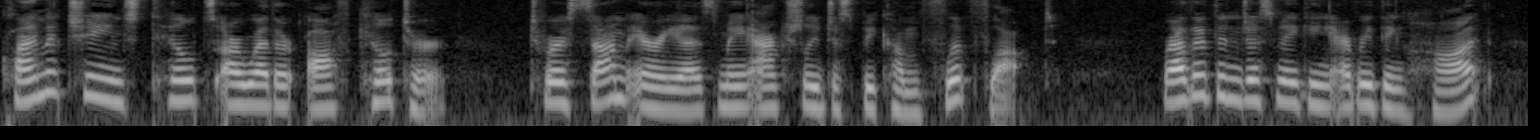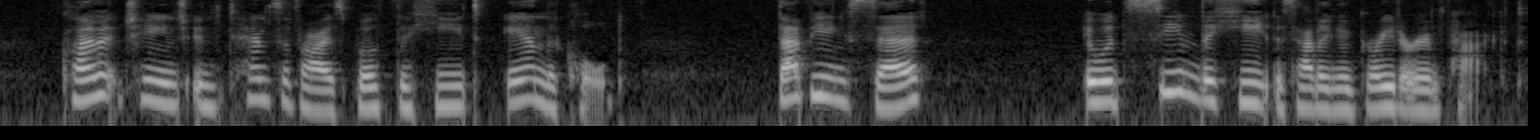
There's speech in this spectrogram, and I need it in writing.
Climate change tilts our weather off kilter to where some areas may actually just become flip flopped. rather than just making everything hot, climate change intensifies both the heat and the cold. That being said, it would seem the heat is having a greater impact.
